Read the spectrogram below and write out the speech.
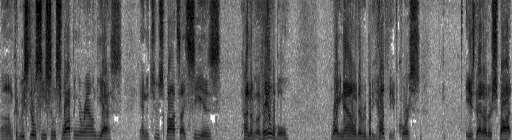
Um, could we still see some swapping around? Yes. And the two spots I see is kind of available right now with everybody healthy, of course, is that other spot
